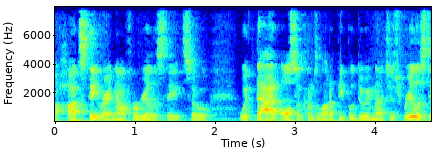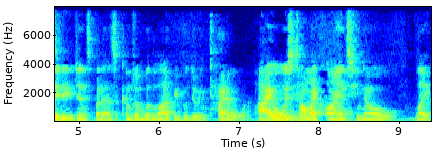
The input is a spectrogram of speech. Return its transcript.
a hot state right now for real estate. So with that also comes a lot of people doing not just real estate agents, but as it comes up with a lot of people doing title work. I always mm-hmm. tell my clients, you know, like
